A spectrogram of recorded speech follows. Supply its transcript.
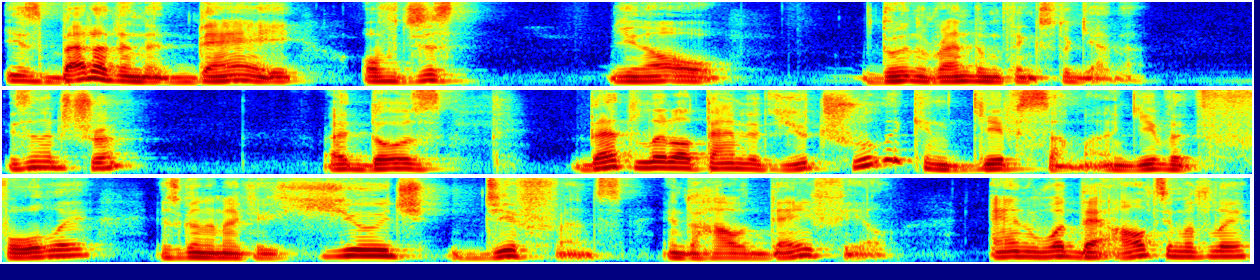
is better than a day of just, you know, doing random things together. Isn't it true? Right? Those that little time that you truly can give someone and give it fully is going to make a huge difference into how they feel and what they ultimately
